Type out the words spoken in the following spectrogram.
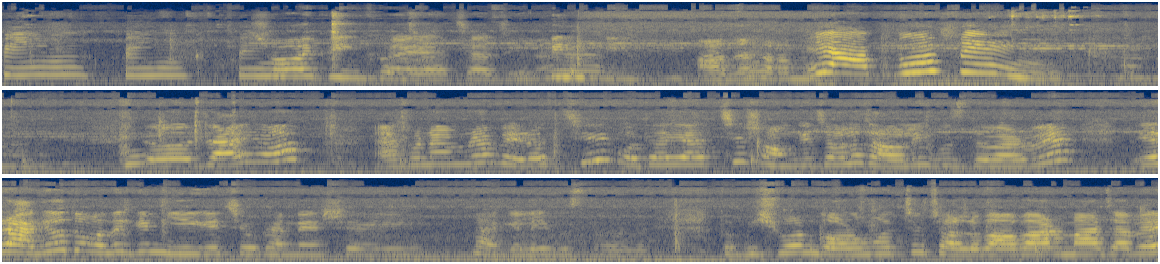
পিঙ্ক পিঙ্ক পিঙ্ক সবাই পিঙ্ক হয়ে গেছে আজকে। পিঙ্কি আজহার এ আপু পিঙ্ক তো যাই হোক এখন আমরা বেরোচ্ছি কোথায় যাচ্ছি সঙ্গে চলো তাহলেই বুঝতে পারবে। এর আগেও তোমাদেরকে নিয়ে গেছি ওখানে এসে না গেলেই বুঝতে পারবে। তো ভীষণ গরম হচ্ছে চলো বাবা আর মা যাবে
